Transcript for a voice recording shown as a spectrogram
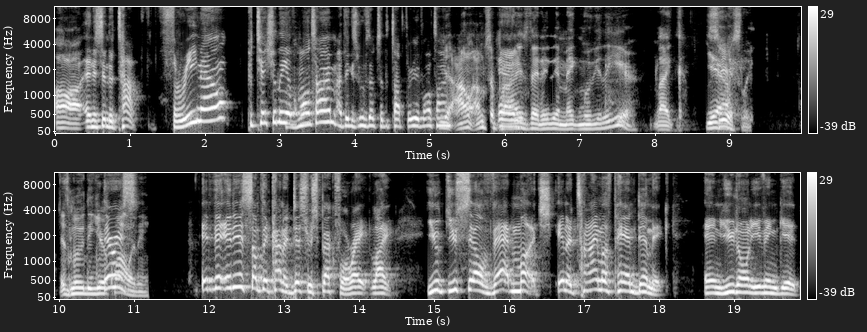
uh, and it's in the top three now potentially of mm-hmm. all time. I think it's moved up to the top three of all time. Yeah, I'm surprised and, that it didn't make movie of the year. Like, yeah. seriously, it's movie of the year there quality. Is, it, it is something kind of disrespectful, right? Like you you sell that much in a time of pandemic, and you don't even get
